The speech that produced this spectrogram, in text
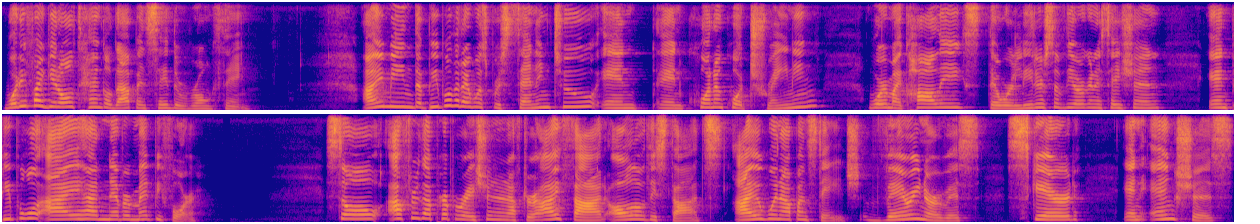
What if I get all tangled up and say the wrong thing? I mean, the people that I was presenting to in, in quote unquote training were my colleagues, they were leaders of the organization, and people I had never met before. So, after that preparation and after I thought all of these thoughts, I went up on stage, very nervous, scared, and anxious,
